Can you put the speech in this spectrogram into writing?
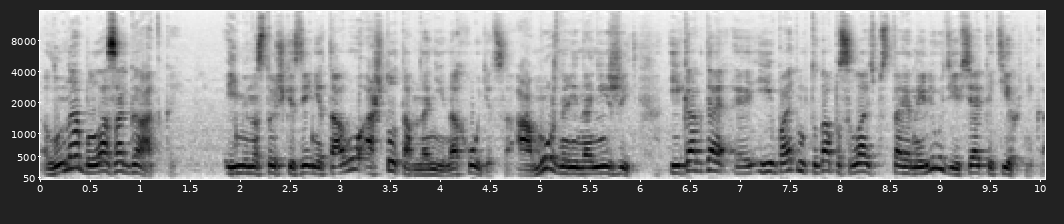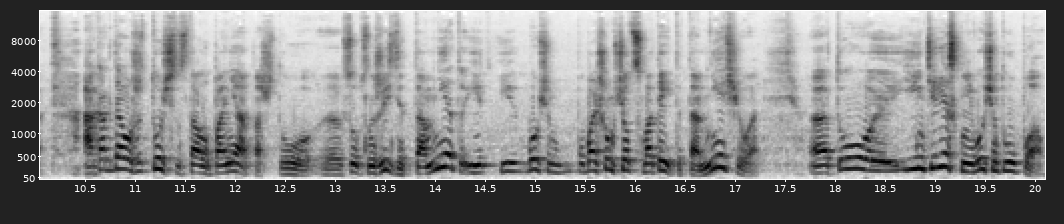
Луна была загадкой именно с точки зрения того, а что там на ней находится, а можно ли на ней жить. И, когда, э, и поэтому туда посылались постоянные люди и всякая техника. А когда уже точно стало понятно, что, э, собственно, жизни там нет, и, и в общем, по большому счету смотреть-то там нечего, э, то и интерес к ней, в общем-то, упал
